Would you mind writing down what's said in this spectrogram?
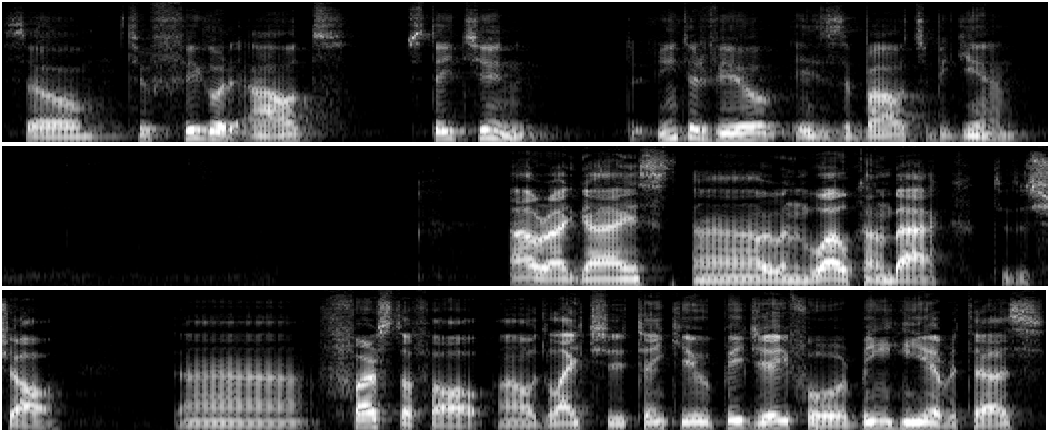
So, to figure it out, stay tuned. The interview is about to begin. All right, guys, uh, and welcome back to the show. Uh, first of all, I would like to thank you, PJ, for being here with us.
